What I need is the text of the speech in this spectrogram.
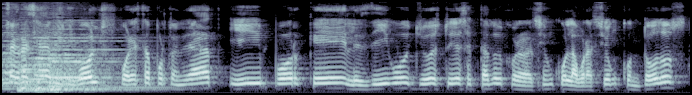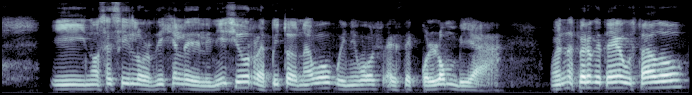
Muchas gracias a Golf por esta oportunidad y porque les digo, yo estoy aceptando colaboración, colaboración con todos. Y no sé si lo dije en el inicio, repito de nuevo, Winnie Wolf es de Colombia. Bueno, espero que te haya gustado.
